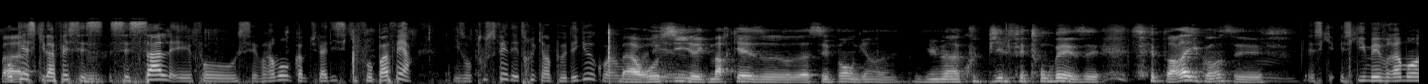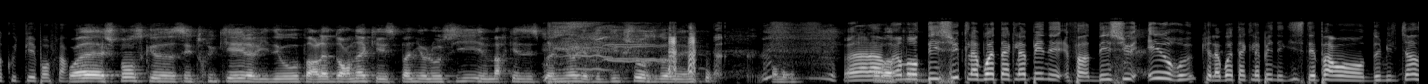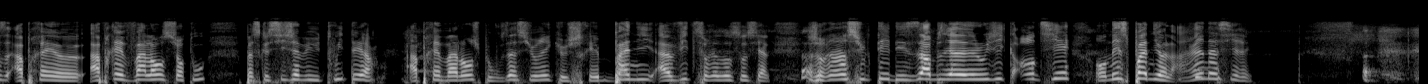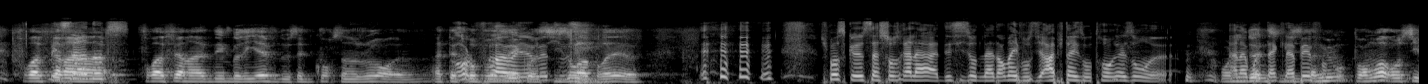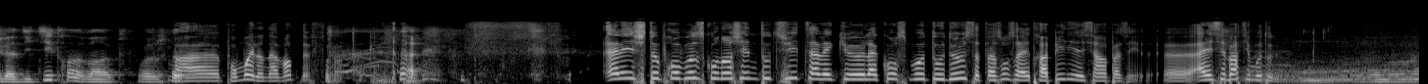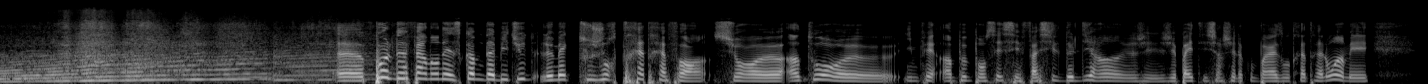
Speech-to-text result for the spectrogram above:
Bah, Ok, ce qu'il a fait, c'est mm. c'est sale et faut, c'est vraiment, comme tu l'as dit, ce qu'il faut pas faire. Ils ont tous fait des trucs un peu dégueux, quoi. Bah, Rossi euh. avec Marquez euh, à ses pangs, hein. Il lui met un coup de pied, il le fait tomber. C'est, c'est pareil, quoi. hein, C'est. Est-ce qu'il est-ce qu'il met vraiment un coup de pied pour le faire Ouais, je pense que c'est truqué la vidéo par la Dorna qui est espagnole aussi, et Marquez espagnol, il y a peut-être quelque chose, quoi. Mais... Bon, bon. Voilà, on vraiment déçu que la boîte à clapper, n'ait- enfin déçu et heureux que la boîte à clapper n'existait pas en 2015 après euh, après Valence surtout, parce que si j'avais eu Twitter après Valence, je peux vous assurer que je serais banni à vie de ce réseau social. J'aurais insulté des arbres analogiques entiers en espagnol, rien à cirer. Faudra faire un un, autre- faudra faire un débrief de cette course un jour, euh, à tête le reposée, fera, ouais, y a quoi. pas de Six souci. ans après. euh. Je pense que ça changera la décision de la Dorna. Ils vont se dire ah putain ils ont trop raison. euh. On À la boîte à clapper, faut Pour moi, Rossi, il a 10 titres. Hein, pff, ouais, je- Bah, pour moi il en a 29. tu vois. Allez, je te propose qu'on enchaîne tout de suite avec euh, la course Moto 2. De toute façon, ça va être rapide et c'est rien passé. Euh, allez, c'est parti, Moto 2. Euh, Paul de Fernandez, comme d'habitude, le mec toujours très très fort. hein. Sur euh, un tour, euh, il me fait un peu penser, c'est facile de le dire, hein, j'ai pas été chercher la comparaison très très loin, mais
